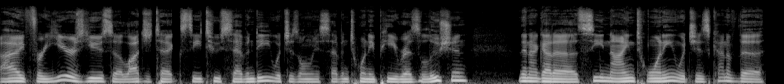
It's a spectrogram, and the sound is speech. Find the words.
I for years used a Logitech C270, which is only 720p resolution. Then I got a C920, which is kind of the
